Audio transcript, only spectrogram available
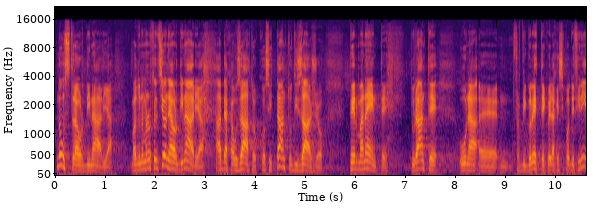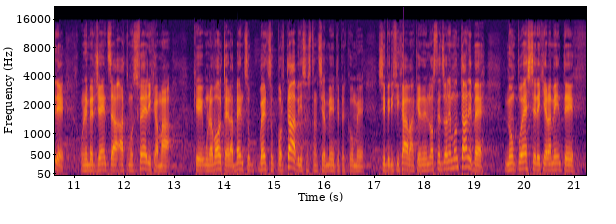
non straordinaria, ma di una manutenzione ordinaria abbia causato così tanto disagio permanente durante una, eh, fra virgolette, quella che si può definire un'emergenza atmosferica, ma che una volta era ben, ben, sopportabile sostanzialmente per come si verificava anche nelle nostre zone montane, beh, non può essere chiaramente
